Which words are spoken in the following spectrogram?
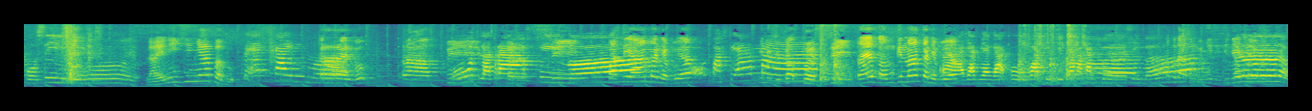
Oh, iya. Lah ini isinya apa, Bu? PNK ini, Bos. Keren, Bu. Rapi. Oh, jelas rapi, bersih. Bos. Pasti aman ya, Bu ya? Oh, pasti aman. Ini juga bersih. Rakyat nggak mungkin makan ya, Bu ya? Ayam yang nggak kuat giginya makan besi, Bos. Aku tak sembunyi di sini. Loh, loh, loh, loh.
